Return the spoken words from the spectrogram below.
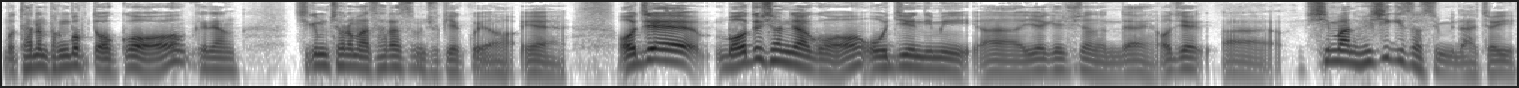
뭐 다른 방법도 없고 그냥 지금처럼만 살았으면 좋겠고요. 예. 어제 뭐 드셨냐고 오지은 님이 아, 이야기해 주셨는데 어제 아, 심한 회식이 있었습니다. 저희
